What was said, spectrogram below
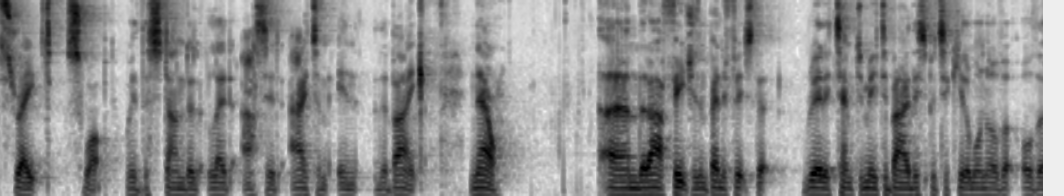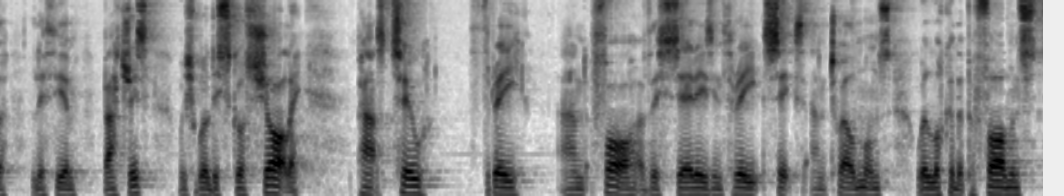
straight swap with the standard lead acid item in the bike. Now, um, there are features and benefits that really tempted me to buy this particular one over other lithium batteries, which we'll discuss shortly. Parts two, three, and four of this series in three, six and 12 months, we'll look at the performance,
